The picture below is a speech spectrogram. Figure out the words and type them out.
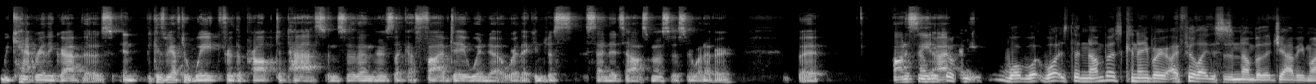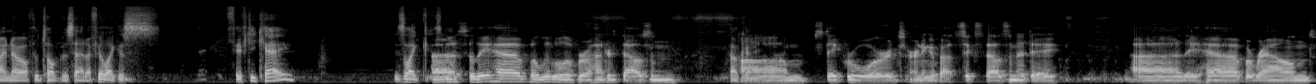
we can't really grab those and because we have to wait for the prop to pass and so then there's like a five day window where they can just send it to osmosis or whatever but Honestly, I, talking, what, what, what is the numbers? Can anybody? I feel like this is a number that Jabby might know off the top of his head. I feel like it's 50k. It's like it's uh, not, so they have a little over a hundred thousand okay. um, stake rewards, earning about six thousand a day. Uh, they have around,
